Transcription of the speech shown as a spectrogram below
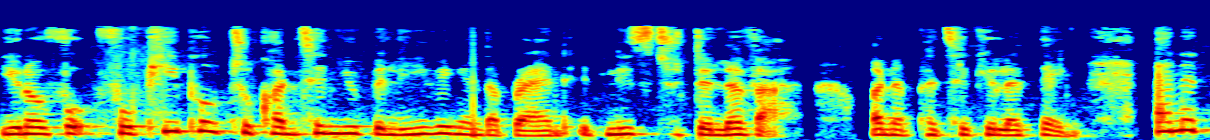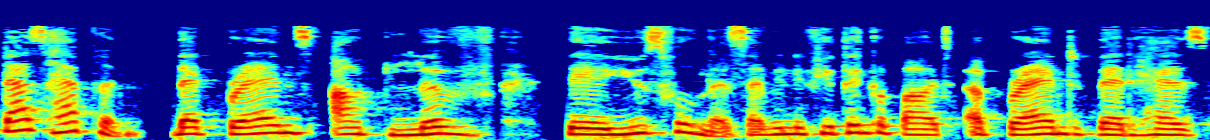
you know for, for people to continue believing in the brand it needs to deliver on a particular thing and it does happen that brands outlive their usefulness i mean if you think about a brand that has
